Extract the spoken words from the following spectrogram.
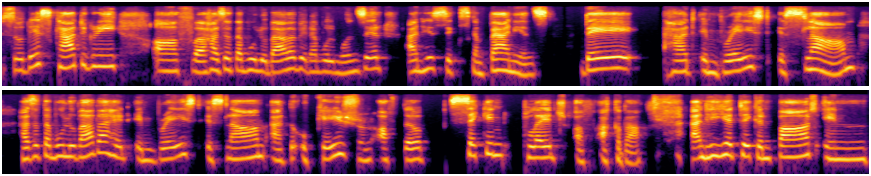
So this category of uh, Hazrat Abu Lubaba bin Abul Munzir and his six companions, they had embraced Islam, Hazrat Abu Lubaba had embraced Islam at the occasion of the second pledge of Aqaba. And he had taken part in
